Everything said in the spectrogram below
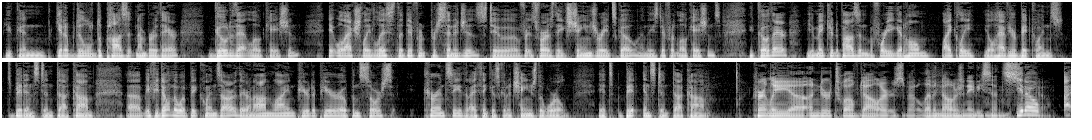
you can get a little deposit number there. Go to that location. It will actually list the different percentages to as far as the exchange rates go in these different locations. You go there, you make your deposit, and before you get home, likely you'll have your bitcoins. It's bitinstant.com. Uh, if you don't know what bitcoins are, they're an online peer-to-peer open source currency that I think is going to change the world. It's bitinstant.com. Currently uh, under $12, about $11.80. You know, I,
